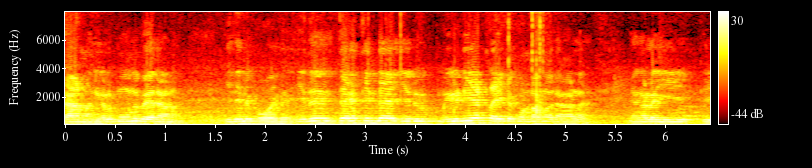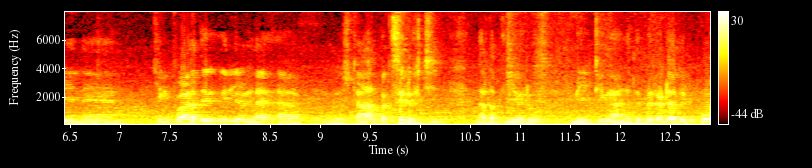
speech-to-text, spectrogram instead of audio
കാണണം. നിങ്ങൾ മൂന്ന് പേരാണ്. ഇതിൽ പോയത്. ഇത് ഇദ്ദേഹത്തിന്റെ ഈ ഒരു മീഡിയേറ്ററായിട്ട് കൊണ്ടുവന്ന ഒരാൾ ഞങ്ങൾ ഈ പിന്നെ കിങ് ഫഹദിലുള്ള സ്റ്റാർബക്സിൽ വെച്ച് നടത്തിയൊരു മീറ്റിംഗ് ആണ്. ഇത് ഇവരുടെ റിപ്പോ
